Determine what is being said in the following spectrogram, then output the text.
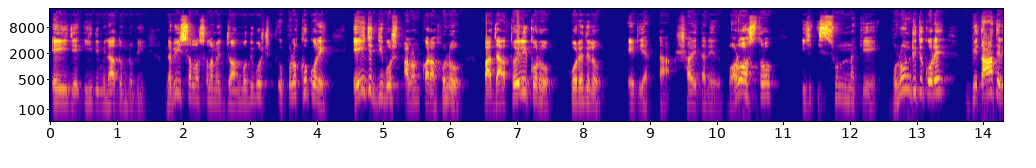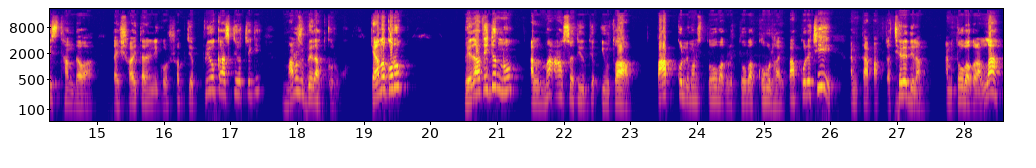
এই যে ঈদ মিলাদুন নবী সাল্লাহ সাল্লামের জন্মদিবস উপলক্ষ করে এই যে দিবস পালন করা হলো বা যারা তৈরি করো, করে দিল, এটি একটা শয়তানের বড় অস্ত্র। ই- সুন্নাকে ভুলণ্ঠিত করে বেদাতের স্থান দেওয়া। তাই শয়তানের নিকট সবচেয়ে প্রিয় কাজটি হচ্ছে কি? মানুষ বেদাত করুক। কেন করুক? বেদাতের জন্য আলমা আসাতি ইউতাব। পাপ করলে মানুষ তোবা করলে তোবা কবুল হয়। পাপ করেছি, আমি তা পাপটা ছেড়ে দিলাম। আমি তোবা করে আল্লাহ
